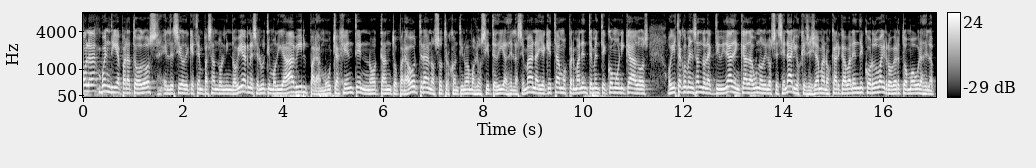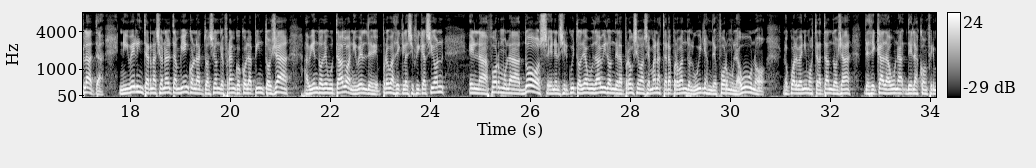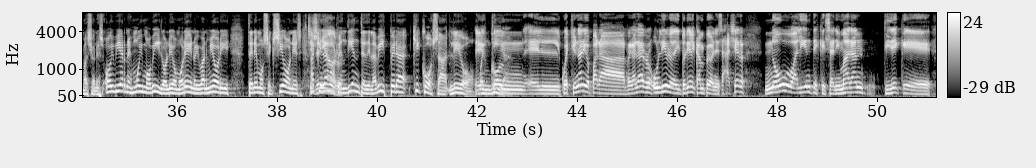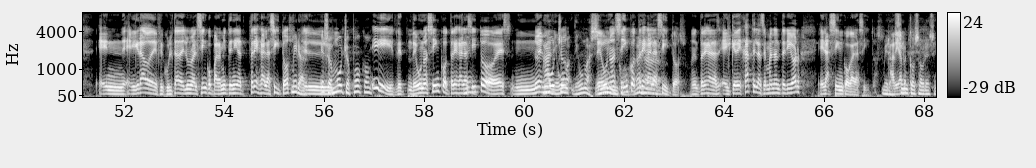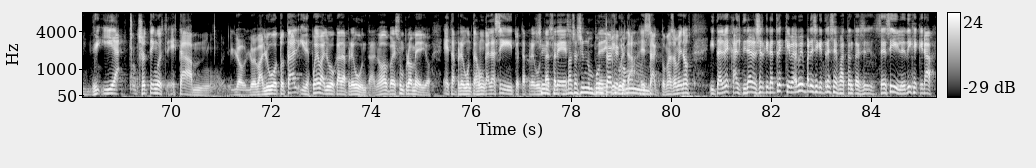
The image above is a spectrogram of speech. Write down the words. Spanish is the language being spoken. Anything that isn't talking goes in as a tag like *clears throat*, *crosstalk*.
Hola, buen día para todos. El deseo de que estén pasando un lindo viernes, el último día hábil para mucha gente, no tanto para otra. Nosotros continuamos los siete días de la semana y aquí estamos permanentemente comunicados. Hoy está comenzando la actividad en cada uno de los escenarios que se llaman Oscar Cabalén de Córdoba y Roberto Mouras de La Plata. Nivel internacional también con la actuación de Franco Colapinto ya, habiendo debutado a nivel de pruebas de clasificación en la Fórmula 2 en el circuito de Abu Dhabi, donde la próxima semana estará probando el Williams de Fórmula 1, lo cual venimos tratando ya desde cada una de las confirmaciones. Hoy viernes muy movido, Leo Moreno, Iván Miori, tenemos secciones. Sí, ha quedado pendiente de la víspera. ¿Qué cosa, Leo? Eh, Buen con día. el cuestionario para regalar un libro de editorial campeones. Ayer no hubo valientes que se animaran. Tiré que en el grado de dificultad del 1 al 5 para mí tenía tres galacitos. Mira, El- eso es mucho, es poco. Y de, de 1 a 5, tres galacitos es, no es Ah, mucho. de uno a De 1 a cinco. 5, tres galacitos. El que dejaste la semana anterior era 5 galacitos. Mira, Había- 5 sobre 5. y, y, ah, yo tengo esta. mm, Lo, lo evalúo total y después evalúo cada pregunta, ¿no? Es un promedio. Esta pregunta es un galacito, esta pregunta Sí, sí, tres. vas haciendo un puntaje como un- Exacto, más o menos. Y tal vez al tirar ayer que era tres, que a mí me parece que tres es bastante sensible. Dije que era.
